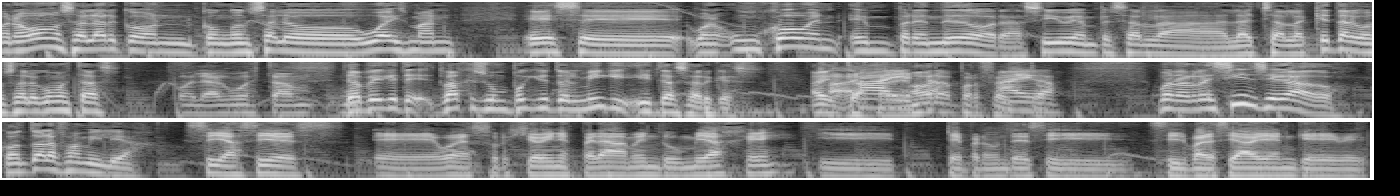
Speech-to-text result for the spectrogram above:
Bueno, vamos a hablar con, con Gonzalo Weisman. Es eh, bueno, un joven emprendedor. Así voy a empezar la, la charla. ¿Qué tal, Gonzalo? ¿Cómo estás? Hola, ¿cómo están? Te voy a pedir que te bajes un poquito el mic y y te acerques. Ahí está. Ahí está. Ahora perfecto. Ahí va. Bueno, recién llegado, con toda la familia. Sí, así es. Eh, bueno, surgió inesperadamente un viaje y te pregunté si, si parecía bien que,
